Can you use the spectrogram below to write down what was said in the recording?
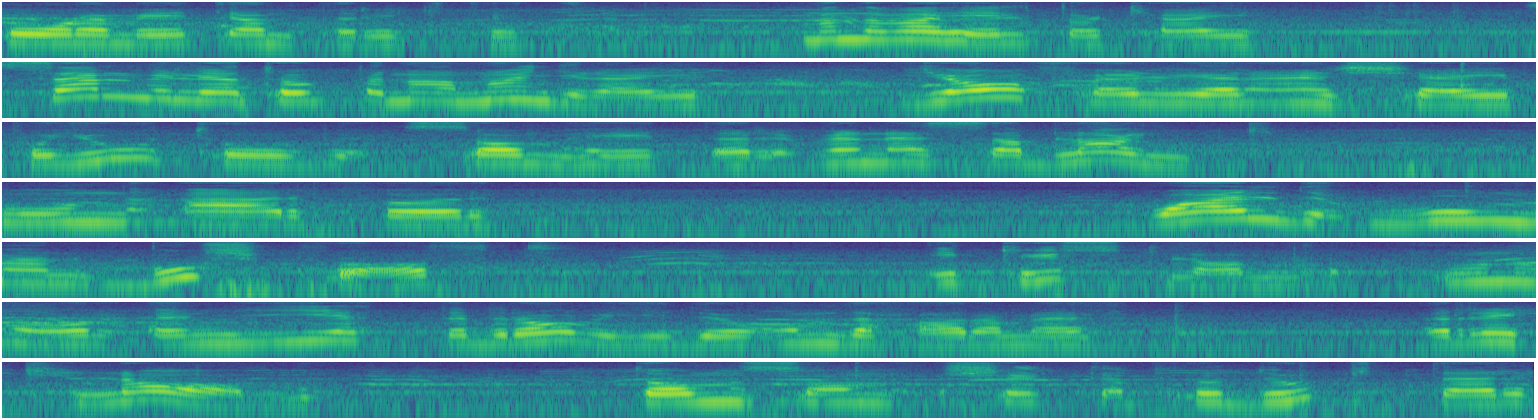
på den vet jag inte riktigt. Men det var helt okej. Okay. Sen vill jag ta upp en annan grej. Jag följer en tjej på Youtube som heter Vanessa Blank. Hon är för Wild Woman Bushcraft. i Tyskland. Hon har en jättebra video om det här med reklam. De som skickar produkter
